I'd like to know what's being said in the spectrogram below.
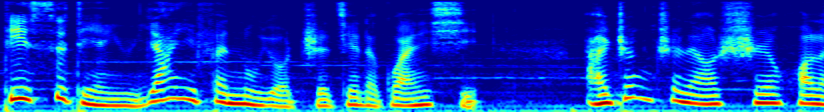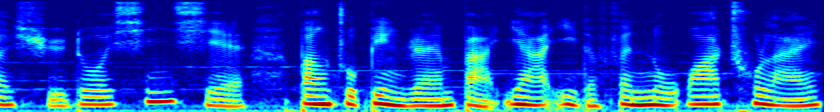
第四点与压抑愤怒有直接的关系。癌症治疗师花了许多心血，帮助病人把压抑的愤怒挖出来，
